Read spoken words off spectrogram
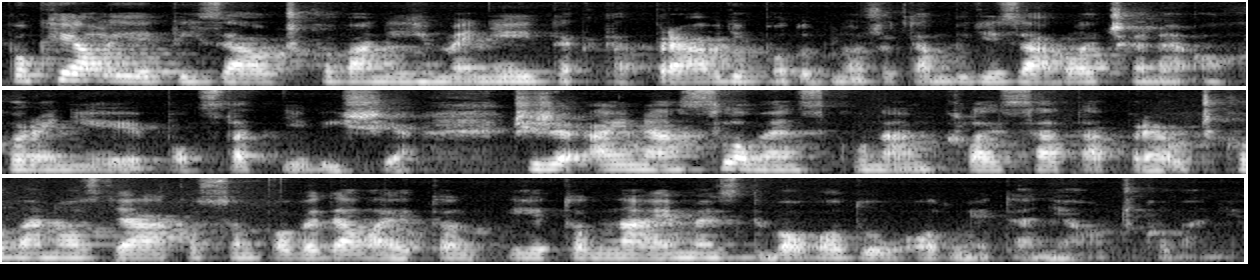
Pokiaľ je tých zaočkovaných menej, tak tá pravdepodobnosť, že tam bude zavlečené ochorenie, je podstatne vyššia. Čiže aj na Slovensku nám klesá tá preočkovanosť a ako som povedala, je to, je to najmä z dôvodu odmietania očkovania.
